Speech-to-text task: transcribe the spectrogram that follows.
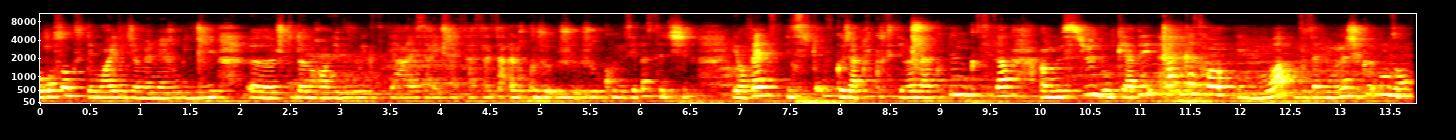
en pensant que c'était moi. Il dit à ma mère oui, euh, je te donne rendez-vous, etc. Et et alors que je, je, connaissais pas ce type. Et en fait, il se trouve que j'ai appris que c'était même ma copine, que c'était un, monsieur donc, qui avait 24 ans. Et moi, vous avez mon âge, j'ai que 11 ans.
